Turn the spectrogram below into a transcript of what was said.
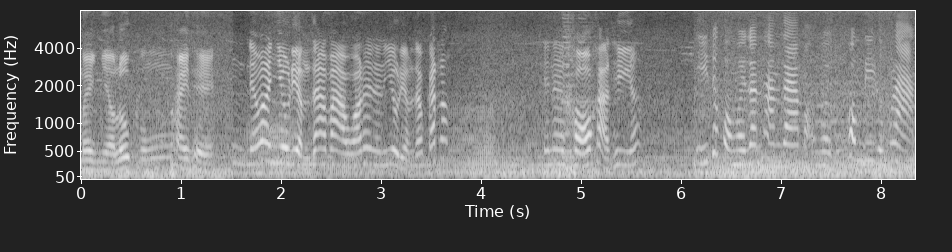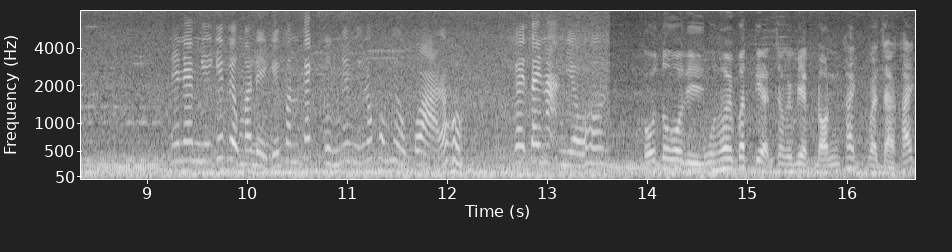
Mình nhiều lúc cũng hay thế. Nếu mà nhiều điểm ra vào quá thì nhiều điểm giao cắt lắm. Thế nên khó khả thi lắm ý thức của người dân tham gia mọi người cũng không đi đúng làn nên em nghĩ cái việc mà để cái phân cách cứng em nghĩ nó không hiệu quả đâu gây tai nạn nhiều hơn. Ô tô thì cũng hơi bất tiện cho cái việc đón khách và trả khách.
